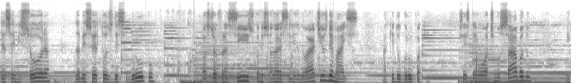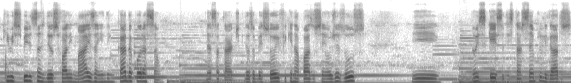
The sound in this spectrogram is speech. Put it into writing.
dessa emissora, Deus abençoe a todos desse grupo, Pastor Francisco, missionária Celina Duarte e os demais aqui do grupo aqui. Vocês tenham um ótimo sábado e que o Espírito Santo de Deus fale mais ainda em cada coração. nessa tarde. Que Deus abençoe, fique na paz do Senhor Jesus e não esqueça de estar sempre ligados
